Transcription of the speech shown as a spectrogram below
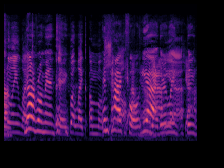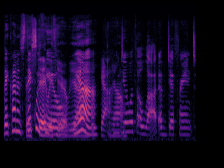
definitely like not romantic, but like emotional. impactful. Yeah, Yeah. they're like Yeah. They, they kind of stick with stay with you. you, yeah. yeah. Yeah. Yeah. We deal with a lot of different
